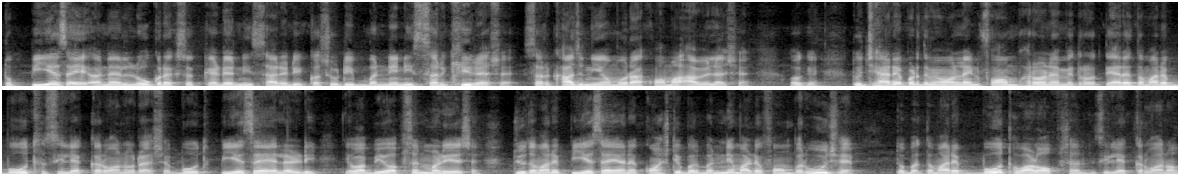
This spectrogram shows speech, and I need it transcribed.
તો પીએસઆઈ અને લોકરક્ષક કેડરની શારીરિક કસોટી બંનેની સરખી રહેશે. સરખા જ નિયમો રાખવામાં આવેલા છે. ઓકે? તો જ્યારે પણ તમે ઓનલાઈન ફોર્મ ભરો ને મિત્રો, ત્યારે તમારે બોથ સિલેક્ટ કરવાનું રહેશે. બોથ પીએસઆઈ એલઆરડી એવા બે ઓપ્શન મળી છે. જો તમારે પીએસઆઈ અને કોન્સ્ટેબલ બંને માટે ફોર્મ ભરવું છે, તો તમારે બોથવાળો ઓપ્શન સિલેક્ટ કરવાનો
